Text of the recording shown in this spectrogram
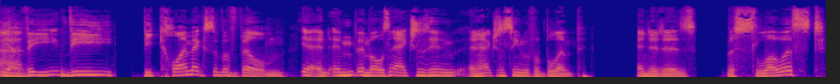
Yeah, Uh, the the the climax of the film, yeah, and, and involves an action scene, an action scene with a blimp, and it is the slowest,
